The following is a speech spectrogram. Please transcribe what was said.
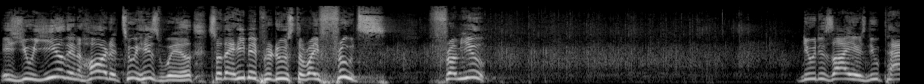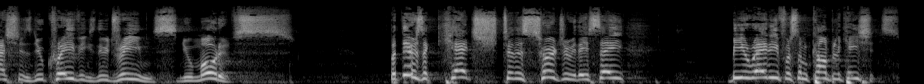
is you yielding harder to His will so that He may produce the right fruits from you. New desires, new passions, new cravings, new dreams, new motives. But there's a catch to this surgery. They say, be ready for some complications.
